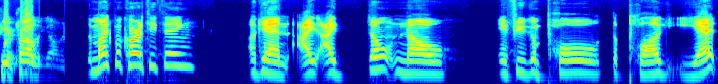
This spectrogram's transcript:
you're probably going. The Mike McCarthy thing, again, I, I don't know if you can pull the plug yet.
